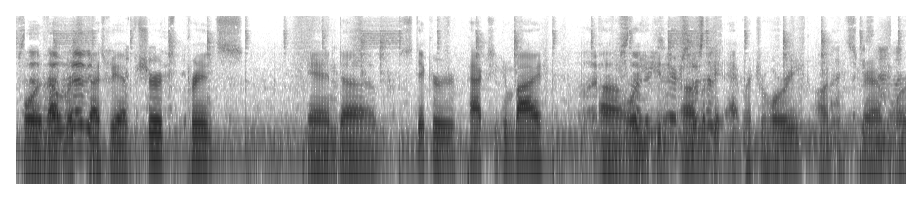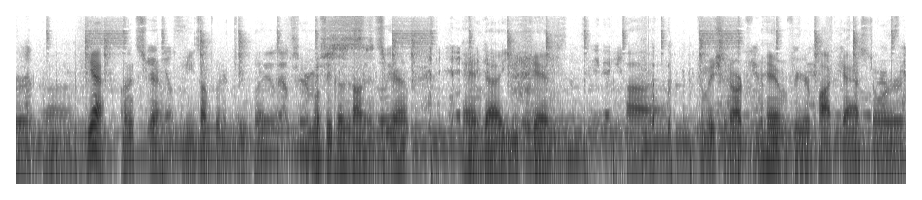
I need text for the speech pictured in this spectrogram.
For that merchandise, we have shirts, prints, and uh, sticker packs you can buy. Uh, or you can uh, look at, at Retro Horror on Instagram or uh, yeah on Instagram. He's on Twitter too, but mostly does it on Instagram. And uh, you can uh, commission art from him for your podcast or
